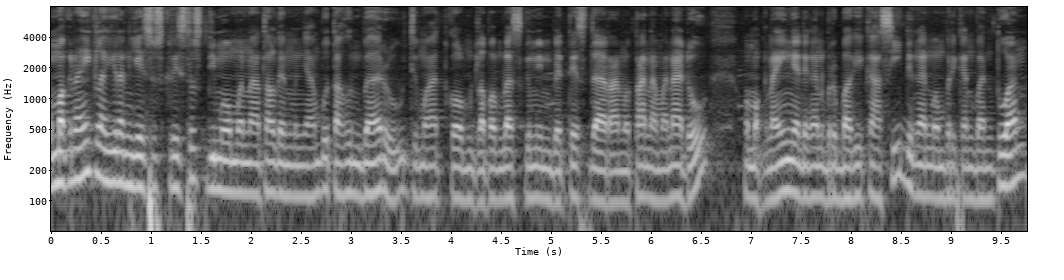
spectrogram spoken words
Memaknai kelahiran Yesus Kristus di momen Natal dan menyambut tahun baru, Jemaat Kolom 18 Gemim Bethesda Ranotana Manado memaknainya dengan berbagi kasih dengan memberikan bantuan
